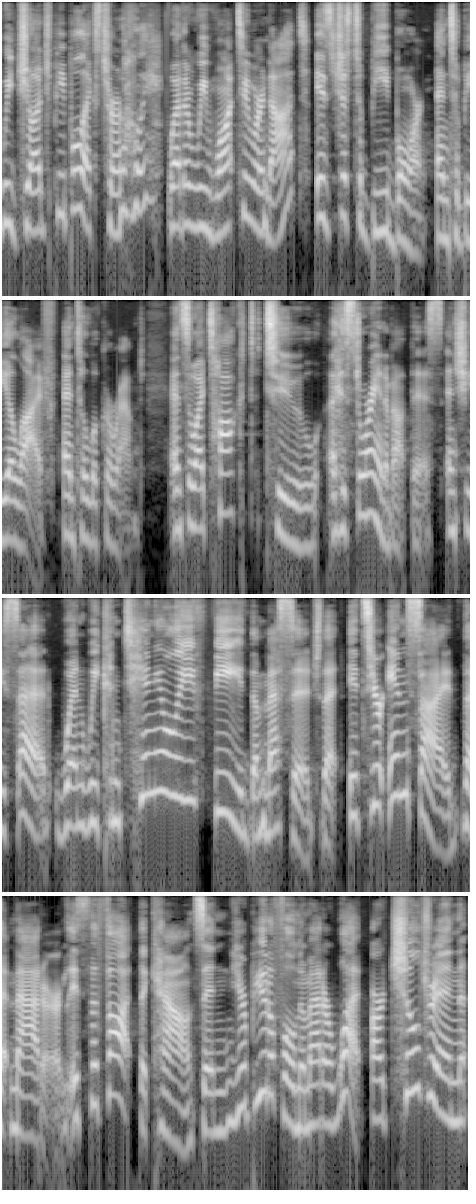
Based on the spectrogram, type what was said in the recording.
we judge people externally, whether we want to or not, is just to be born and to be alive and to look around. And so I talked to a historian about this, and she said, when we continually feed the message that it's your inside that matter, it's the thought that counts, and you're beautiful no matter what, our children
